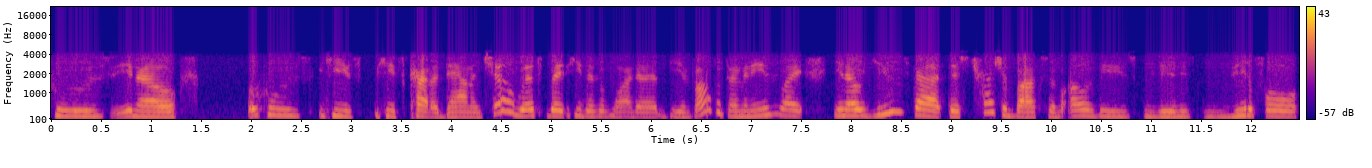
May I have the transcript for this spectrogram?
who's, you know, who's he's he's kind of down and chill with, but he doesn't want to be involved with them. And he's like, you know, you've got this treasure box of all of these these beautiful,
